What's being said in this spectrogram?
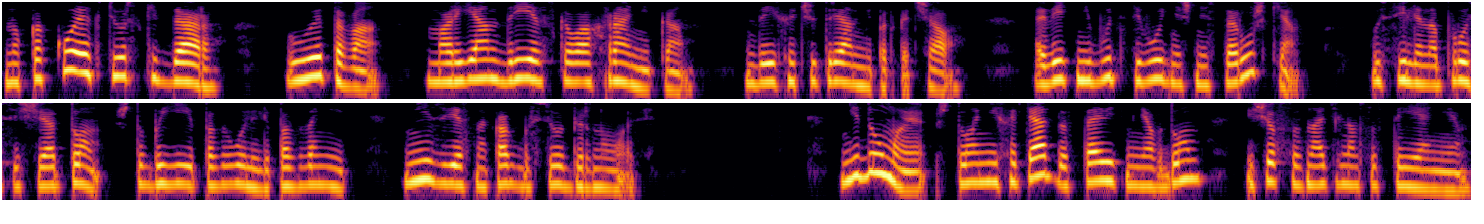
Но какой актерский дар у этого Марьян Андреевского охранника, да и Хачутрян не подкачал. А ведь не будь сегодняшней старушки, усиленно просящей о том, чтобы ей позволили позвонить, неизвестно, как бы все обернулось. Не думаю, что они хотят доставить меня в дом еще в сознательном состоянии.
